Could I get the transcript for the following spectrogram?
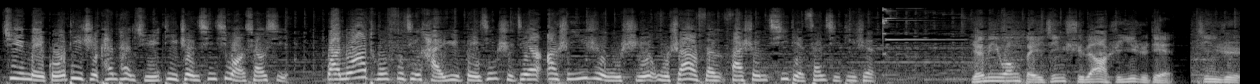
据美国地质勘探局地震信息网消息。瓦努阿图附近海域，北京时间二十一日五时五十二分发生七点三级地震。人民网北京十月二十一日电：近日，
